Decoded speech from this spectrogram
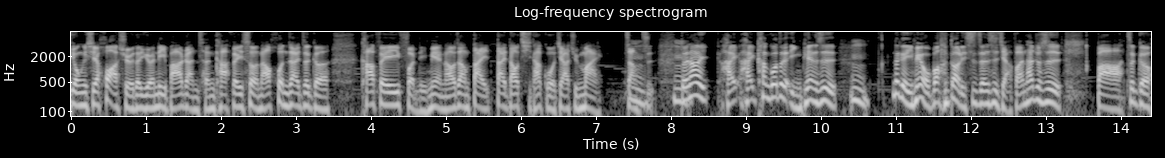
用一些化学的原理把它染成咖啡色，然后混在这个咖啡粉里面，然后这样带带到其他国家去卖，这样子。嗯嗯、对，那还还看过这个影片是，嗯。那个影片我不知道到底是真是假，反正他就是把这个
